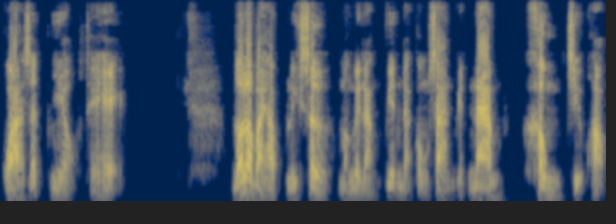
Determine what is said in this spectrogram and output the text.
qua rất nhiều thế hệ. Đó là bài học lịch sử mà người đảng viên Đảng Cộng sản Việt Nam không chịu học.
